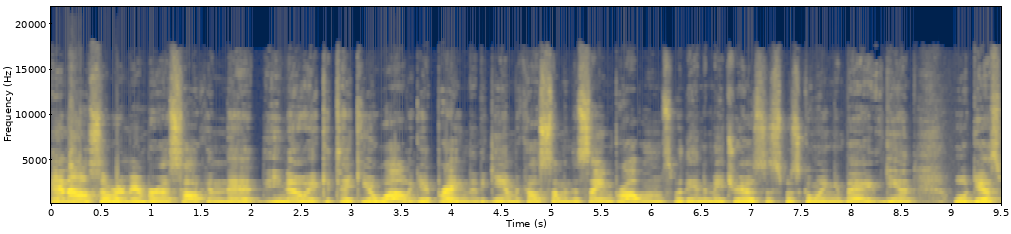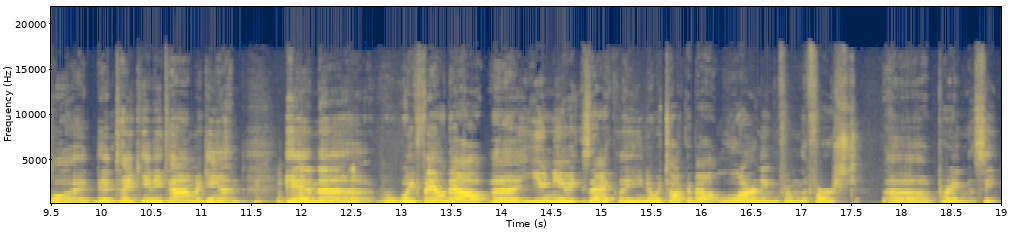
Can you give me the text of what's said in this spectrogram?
And I also remember us talking that, you know, it could take you a while to get pregnant again because some of the same problems with endometriosis was going back again. Well, guess what? It didn't take any time again. and uh, we found out that you knew exactly, you know, we talk about learning from the first uh, pregnancy.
